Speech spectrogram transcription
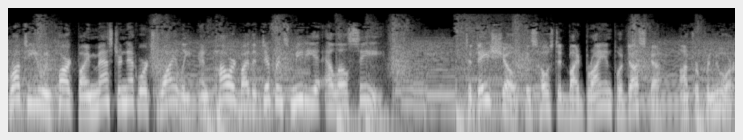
Brought to you in part by Master Networks Wylie and powered by the Difference Media LLC. Today's show is hosted by Brian Poduska, entrepreneur,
